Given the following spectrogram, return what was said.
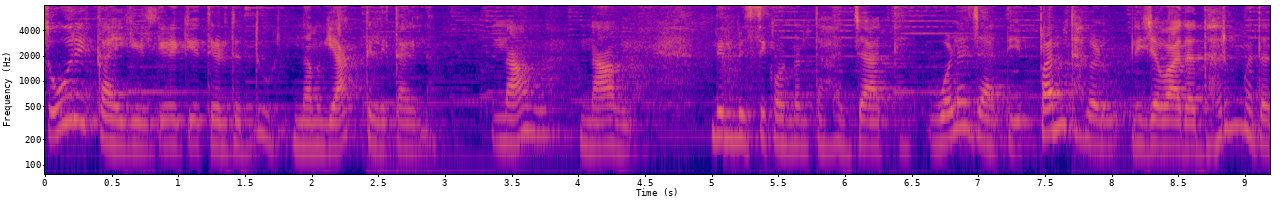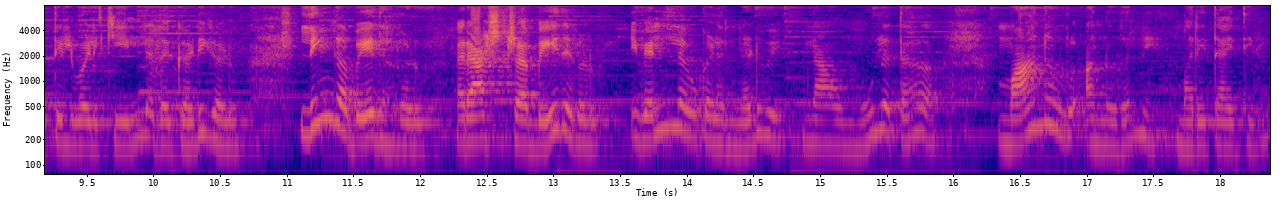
ಸೋರೆಕಾಯಿಗಳಿಗೆ ತಿಳಿದದ್ದು ನಮಗೆ ಯಾಕೆ ತಿಳಿತಾ ಇಲ್ಲ? ನಾವು, ನಾವೇ. ನಿರ್ಮಿಸಿಕೊಂಡಂತಹ ಜಾತಿ ಒಳಜಾತಿ ಪಂಥಗಳು, ನಿಜವಾದ ಧರ್ಮದ ತಿಳುವಳಿಕೆ ಇಲ್ಲದ ಗಡಿಗಳು, ಲಿಂಗ ಭೇದಗಳು, ರಾಷ್ಟ್ರ ಭೇದಗಳು, ಇವೆಲ್ಲವುಗಳ ನಡುವೆ ನಾವು ಮೂಲತಃ ಮಾನವರು ಅನ್ನೋದನ್ನೇ ಮರಿತಾ ಇದ್ದೀವಿ.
